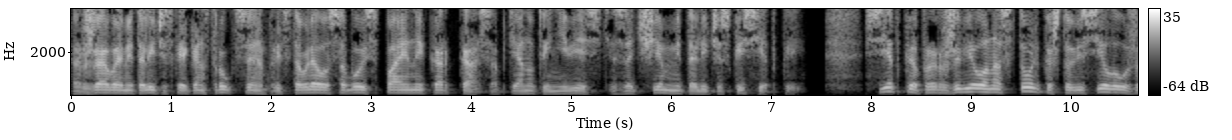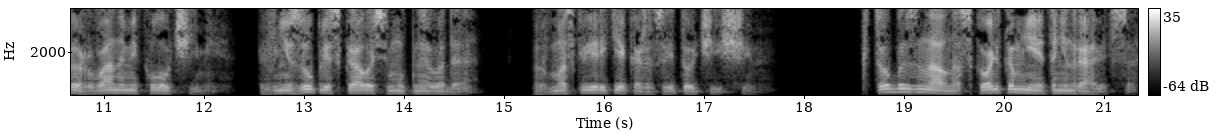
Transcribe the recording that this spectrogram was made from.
Ржавая металлическая конструкция представляла собой спаянный каркас, обтянутый невесть зачем металлической сеткой. Сетка проржавела настолько, что висела уже рваными клочьями. Внизу плескалась мутная вода. В Москве-реке, кажется, и то чище. Кто бы знал, насколько мне это не нравится.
